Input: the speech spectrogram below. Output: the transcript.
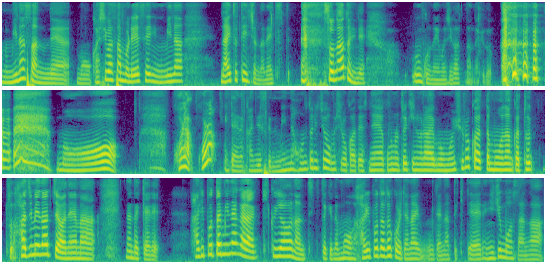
この皆さんね、もう柏さんも冷静にみんなナイトテンションだねっつって。その後にね、うんこの絵文字があったんだけど。もう、こらこらみたいな感じですけど、みんな本当に超面白かったですね。この時のライブ面白かった。もうなんかと、初めなっちゃうわね。まあ、なんだっけあれ。ハリポタ見ながら聞くよなんて言ってたけどもハリポタどころじゃないみたいになってきてでニジュモンさんが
